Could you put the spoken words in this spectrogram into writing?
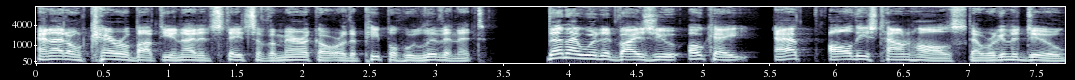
and I don't care about the United States of America or the people who live in it, then I would advise you okay, at all these town halls that we're going to do,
